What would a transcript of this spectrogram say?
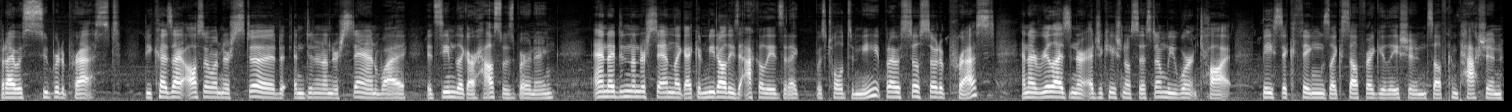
but I was super depressed because I also understood and didn't understand why it seemed like our house was burning. And I didn't understand like I could meet all these accolades that I was told to meet, but I was still so depressed. And I realized in our educational system, we weren't taught basic things like self regulation, self compassion,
